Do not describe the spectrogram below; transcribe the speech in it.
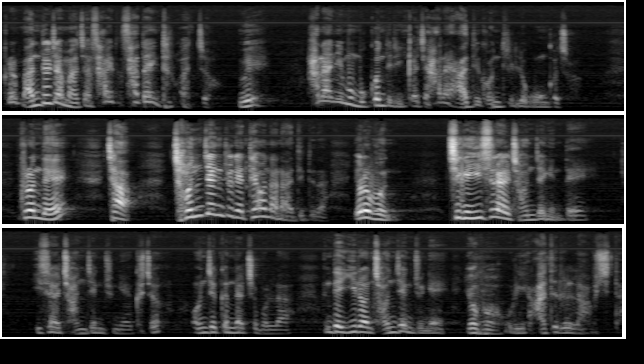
그럼 만들자마자 사단이 들어왔죠. 왜? 하나님은 못 건드리니까 이제 하나의 아들 건드리려고 온 거죠. 그런데 자 전쟁 중에 태어난 아들이다. 여러분 지금 이스라엘 전쟁인데 이스라엘 전쟁 중에 그죠? 언제 끝날지 몰라. 근데 이런 전쟁 중에 여보 우리 아들을 낳읍시다.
